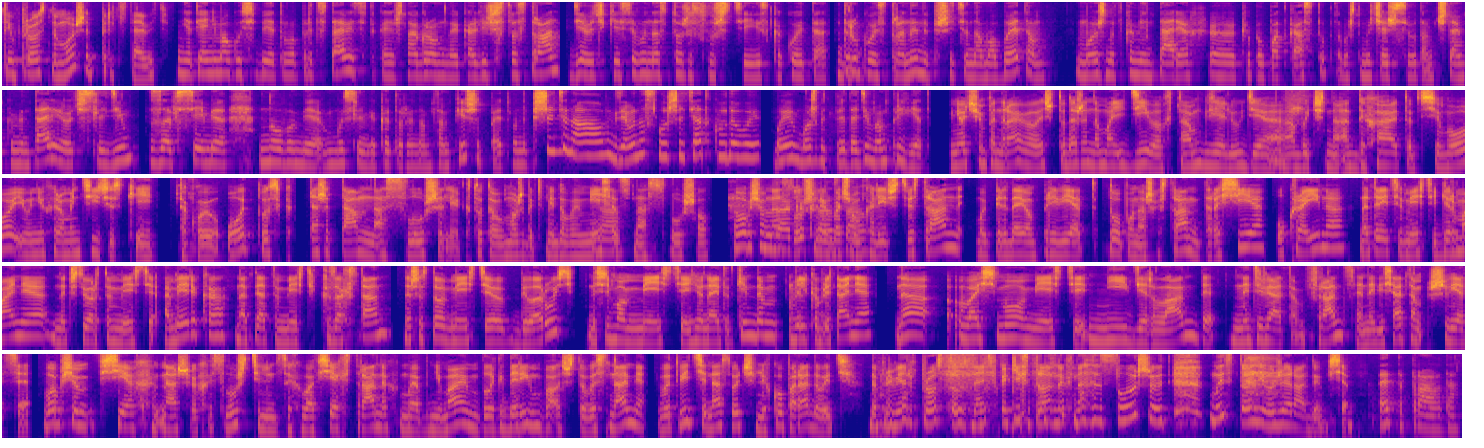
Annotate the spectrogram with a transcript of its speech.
Ты просто можешь это представить? Нет, я не могу себе этого представить. Это, конечно, огромное количество стран. Девочки, если вы нас тоже слушаете из какой-то другой страны, напишите нам об этом можно в комментариях э, к Apple подкасту, потому что мы чаще всего там читаем комментарии, очень следим за всеми новыми мыслями, которые нам там пишут. Поэтому напишите нам, где вы нас слушаете, откуда вы. Мы, может быть, передадим вам привет. Мне очень понравилось, что даже на Мальдивах, там, где люди обычно отдыхают от всего, и у них романтический такой отпуск. Даже там нас слушали. Кто-то, может быть, в медовый месяц да. нас слушал. Ну, в общем, ну, нас да, слушали раз, в большом да. количестве стран. Мы передаем привет топу наших стран. Это Россия, Украина, на третьем месте Германия, на четвертом месте Америка, на пятом месте Казахстан, на шестом месте Беларусь, на седьмом месте United Kingdom, Великобритания, на восьмом месте Нидерланды, на девятом Франция, на десятом Швеция. В общем, всех наших слушательниц во всех странах мы обнимаем, благодарим вас, что вы с нами. И вот видите, нас очень легко порадовать. Например, просто узнать, в каких странах нас слушают. Мы с Тони уже радуемся. Это правда.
